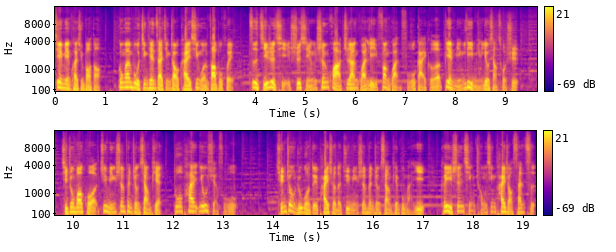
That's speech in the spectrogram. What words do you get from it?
界面快讯报道，公安部今天在京召开新闻发布会，自即日起施行深化治安管理放管服改革便民利民六项措施，其中包括居民身份证相片多拍优选服务。群众如果对拍摄的居民身份证相片不满意，可以申请重新拍照三次，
